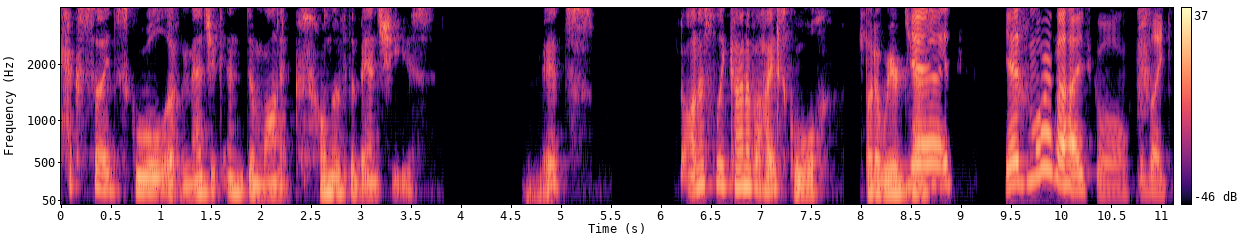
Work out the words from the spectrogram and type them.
Hexside School of Magic and Demonics, home of the Banshees. It's honestly kind of a high school, but a weird Yeah, cast. it's yeah, it's more of a high school. Cause like,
